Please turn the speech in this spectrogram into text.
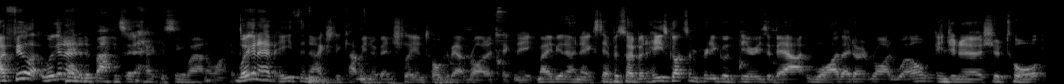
I feel like we're gonna it back and said, "Take this thing away. I don't like it." we're gonna have Ethan actually come in eventually and talk about rider technique, maybe in our next episode. But he's got some pretty good theories about why they don't ride well, engine inertia, torque,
